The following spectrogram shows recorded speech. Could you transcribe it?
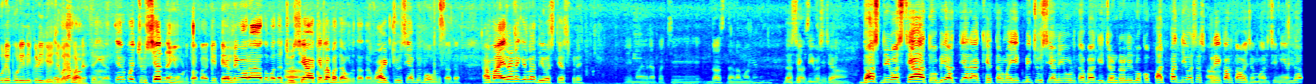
પૂરેપૂરી નીકળી ગઈ છે બરાબર ને? અત્યારે કોઈ ચૂસ્યા જ નહીં ઉડતા બાકી પહેલી વાર આવ્યા તો બધા ચૂસ્યા કેટલા બધા ઉડતા હતા? વ્હાઇટ ચૂસ્યા બી બહુ ઉડતા હતા. આ માયરાને કેટલા દિવસ થયા સ્પ્રે એમાં એના પછી દસ દાડા મને દસેક દિવસ થયા. દસ દિવસ થયા તો બી અત્યારે આ ખેતરમાં એક બી ચૂસ્યા નહીં ઉડતા. બાકી જનરલી લોકો પાંચ પાંચ દિવસે સ્પ્રે કરતા હોય છે મરચીની અંદર.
